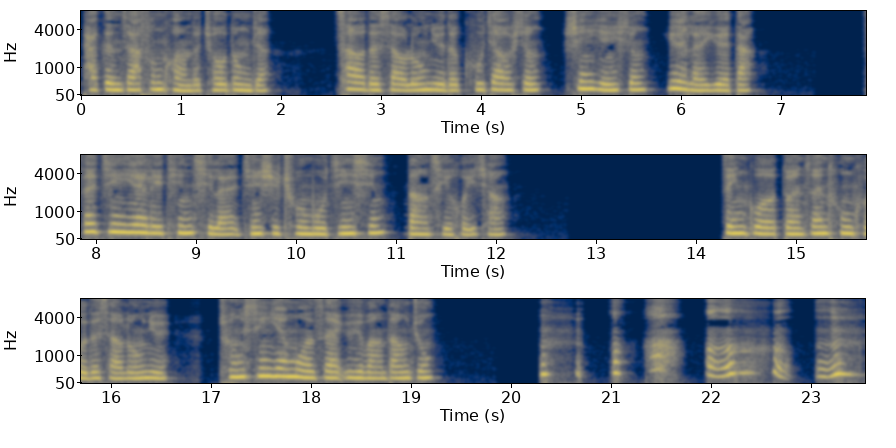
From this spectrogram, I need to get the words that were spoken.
他更加疯狂地抽动着，操的小龙女的哭叫声。呻吟声越来越大，在静夜里听起来真是触目惊心，荡气回肠。经过短暂痛苦的小龙女，重新淹没在欲望当中。嗯嗯嗯嗯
